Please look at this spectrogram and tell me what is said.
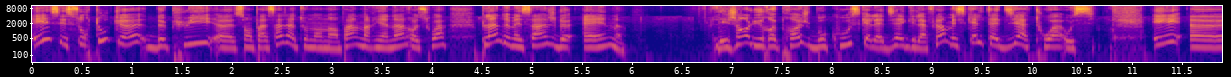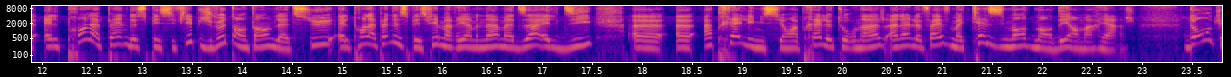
Et c'est surtout que depuis euh, son passage à Tout le monde en parle, Mariana reçoit plein de messages de haine les gens lui reprochent beaucoup ce qu'elle a dit à Guy Lafleur, mais ce qu'elle t'a dit à toi aussi. Et euh, elle prend la peine de spécifier, puis je veux t'entendre là-dessus, elle prend la peine de spécifier, Mariana Mazza, elle dit, euh, euh, après l'émission, après le tournage, Alain Lefebvre m'a quasiment demandé en mariage. Donc,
